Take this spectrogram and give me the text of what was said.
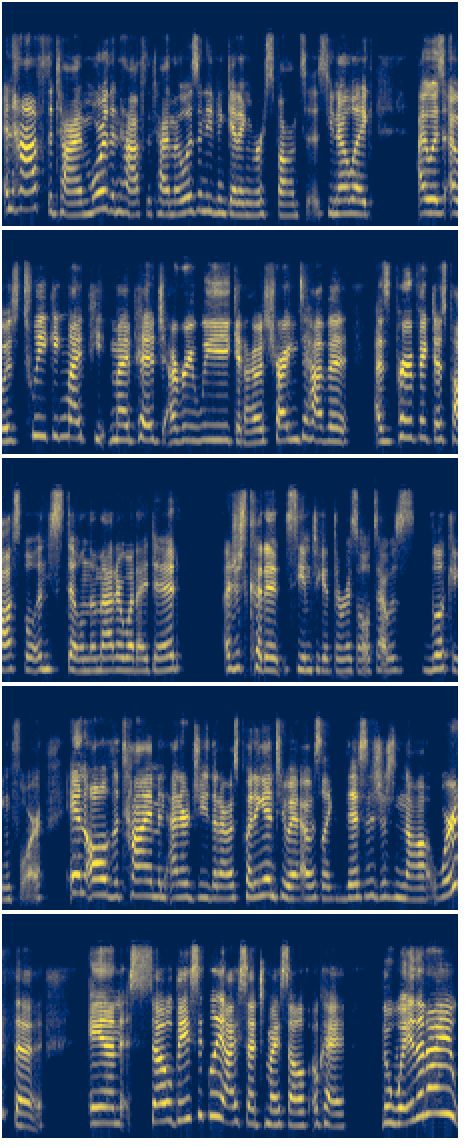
and half the time, more than half the time, I wasn't even getting responses. You know, like I was I was tweaking my my pitch every week and I was trying to have it as perfect as possible and still no matter what I did I just couldn't seem to get the results I was looking for and all the time and energy that I was putting into it I was like this is just not worth it And so basically, I said to myself, okay, the way that I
